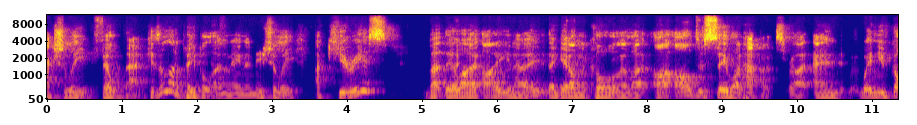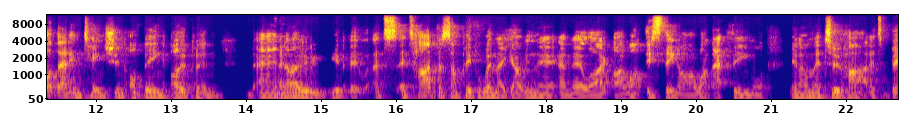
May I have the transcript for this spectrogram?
actually felt that. Because a lot of people, I mean, initially are curious, but they're like, I, you know, they get on the call and they're like, I'll just see what happens. Right. And when you've got that intention of being open and no, you know, it, it's it's hard for some people when they go in there and they're like, I want this thing or I want that thing, or you know, and they're too hard. It's be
